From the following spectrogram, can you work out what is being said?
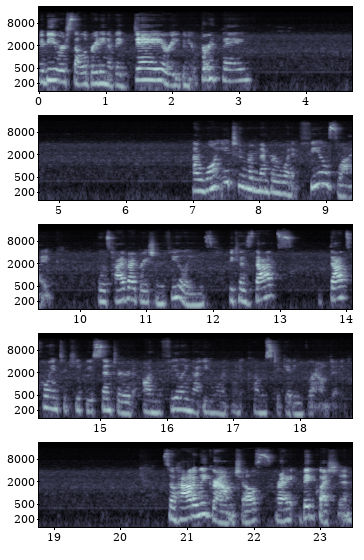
Maybe you were celebrating a big day or even your birthday. I want you to remember what it feels like, those high vibration feelings, because that's that's going to keep you centered on the feeling that you want when it comes to getting grounded. So, how do we ground, Chelsea? Right? Big question.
